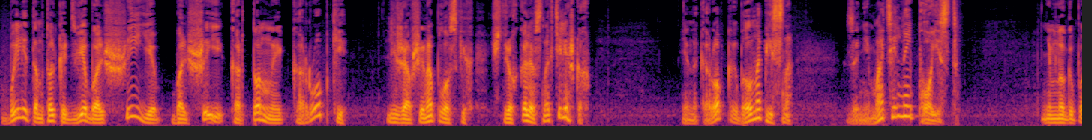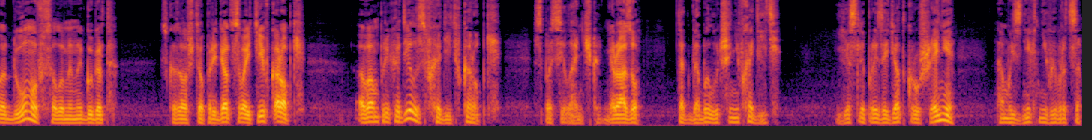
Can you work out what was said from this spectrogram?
Были там только две большие-большие картонные коробки, лежавшие на плоских четырехколесных тележках и на коробках было написано «Занимательный поезд». Немного подумав, соломенный Губерт сказал, что придется войти в коробки. — А вам приходилось входить в коробки? — спросила Анечка. — Ни разу. Тогда бы лучше не входить. Если произойдет крушение, нам из них не выбраться.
